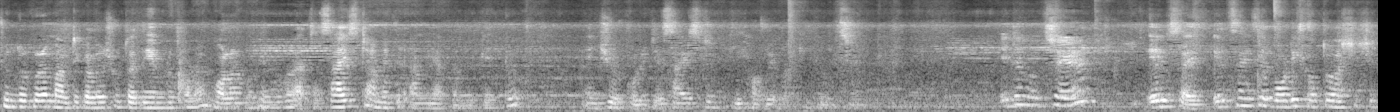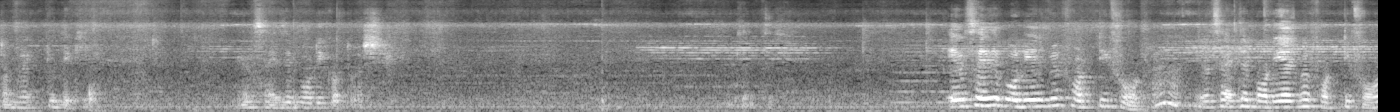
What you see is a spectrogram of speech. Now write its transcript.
সুন্দর করে মাল্টি কালার সুতা দিয়ে এমব্রো করা, গলার মধ্যে আচ্ছা সাইজটা আমি আমি আপনাদেরকে একটু এনশিওর করি যে সাইজটা কী হবে বা কী হচ্ছে। এটা হচ্ছে এল সাইজ এল সাইজের বডি কত আসে সেটা আমরা একটু দেখি। এল সাইজের বডি কত আসে? এল সাইজের বডি আসবে ফর্টি ফোর হ্যাঁ এল সাইজের বডি আসবে ফর্টি ফোর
